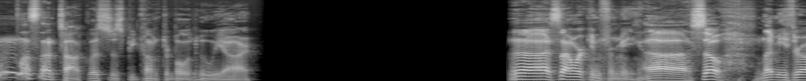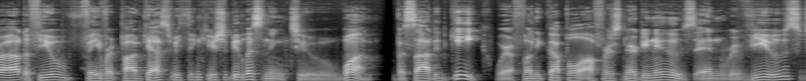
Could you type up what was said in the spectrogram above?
mm, let's not talk. Let's just be comfortable in who we are. Uh, it's not working for me. Uh, so let me throw out a few favorite podcasts we think you should be listening to. One, Besotted Geek, where a funny couple offers nerdy news and reviews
